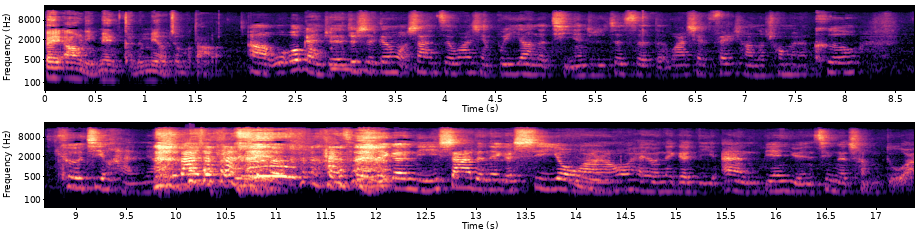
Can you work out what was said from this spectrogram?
贝澳里面可能没有这么大了。啊，我我感觉就是跟我上一次挖潜不一样的体验，就是这次的挖潜非常的充满了科科技含量，就大家就探测了探测了那个泥沙的那个细幼啊，然后还有那个离岸边缘性的程度啊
